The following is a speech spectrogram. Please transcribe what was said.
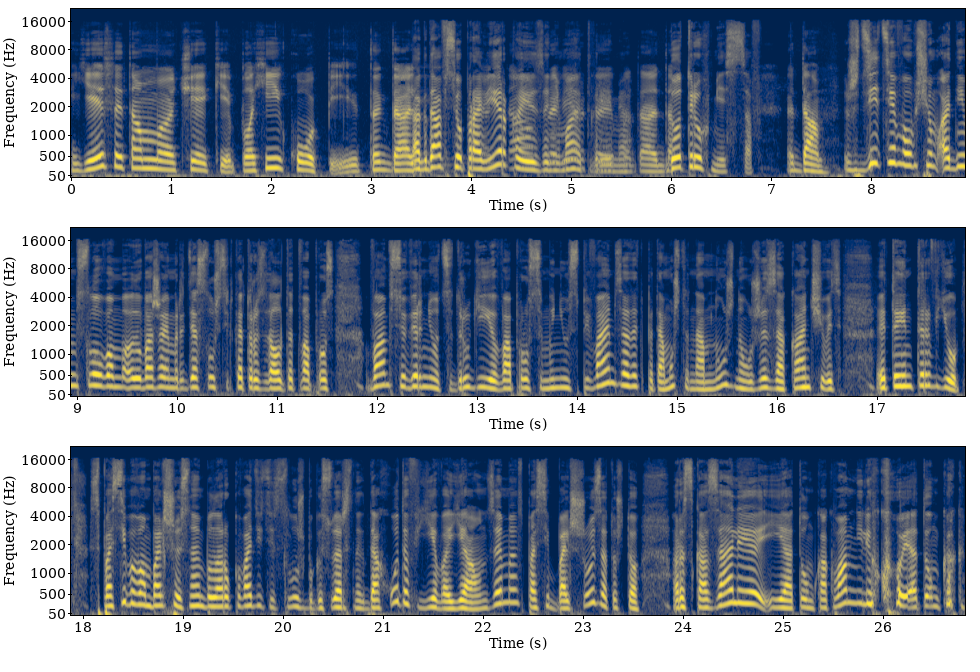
Если там э, чеки, плохие копии и так далее. Тогда все проверка и занимает проверка, время. Да, да. До трех месяцев. Да. Ждите, в общем, одним словом, уважаемый радиослушатель, который задал этот вопрос, вам все вернется. Другие вопросы мы не успеваем задать, потому что нам нужно уже заканчивать это интервью. Спасибо вам большое. С нами была руководитель службы государственных доходов Ева Яунземе. Спасибо большое за то, что рассказали и о том, как вам нелегко, и о том, как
